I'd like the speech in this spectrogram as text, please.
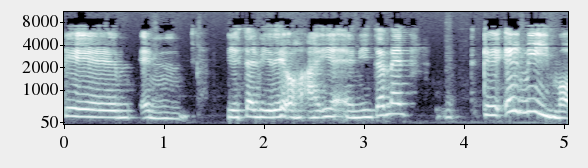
que, y está el video ahí en internet, que él mismo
